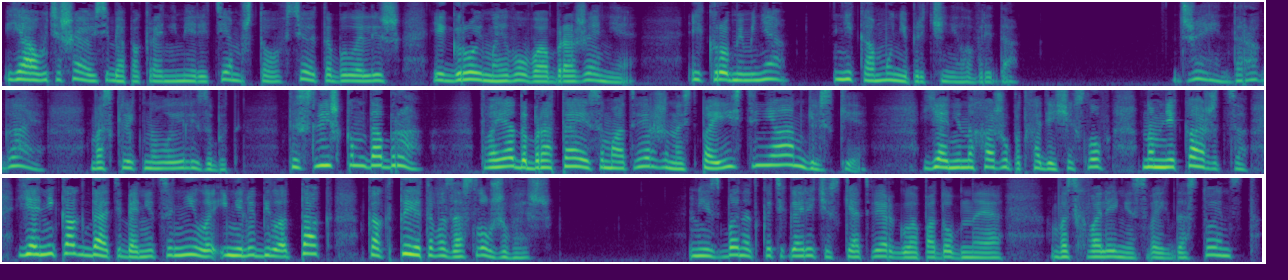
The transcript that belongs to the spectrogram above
«Я утешаю себя, по крайней мере, тем, что все это было лишь игрой моего воображения, и кроме меня никому не причинило вреда». «Джейн, дорогая!» — воскликнула Элизабет. «Ты слишком добра! Твоя доброта и самоотверженность поистине ангельские. Я не нахожу подходящих слов, но мне кажется, я никогда тебя не ценила и не любила так, как ты этого заслуживаешь». Мисс Беннет категорически отвергла подобное восхваление своих достоинств,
